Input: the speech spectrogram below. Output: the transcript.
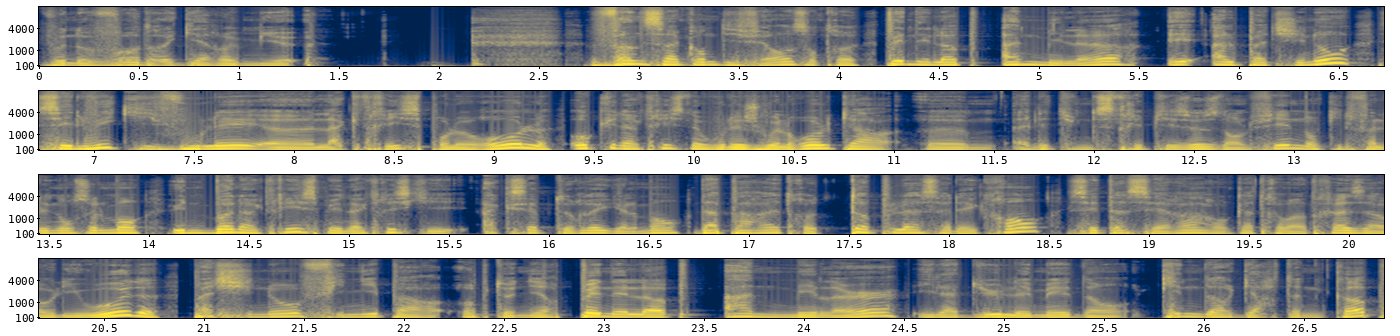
vous ne vaudrez guère mieux. 25 ans de différence entre Penelope Ann Miller et Al Pacino. C'est lui qui voulait euh, l'actrice pour le rôle. Aucune actrice ne voulait jouer le rôle car euh, elle est une stripteaseuse dans le film. Donc il fallait non seulement une bonne actrice, mais une actrice qui accepterait également d'apparaître topless à l'écran. C'est assez rare en 93 à Hollywood. Pacino finit par obtenir Penelope Ann Miller. Il a dû l'aimer dans Kindergarten Cop.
